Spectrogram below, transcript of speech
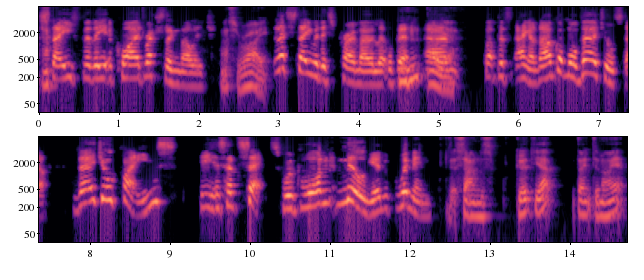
stay for the acquired wrestling knowledge. that's right. Let's stay with this promo a little bit. Mhm. Oh, um, yeah. But, but hang on, now I've got more Virgil stuff. Virgil claims he has had sex with one million women. That sounds good. Yeah, don't deny it.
